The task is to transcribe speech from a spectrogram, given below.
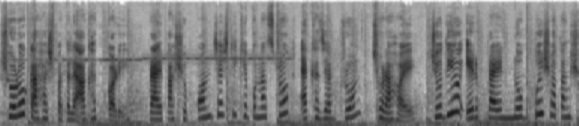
সোরকা হাসপাতালে আঘাত করে। প্রায় পাঁচশো পঞ্চাশটি ক্ষেপণাস্ত্র, এক হাজার ড্রোন ছোড়া হয়। যদিও এর প্রায় নব্বই শতাংশ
